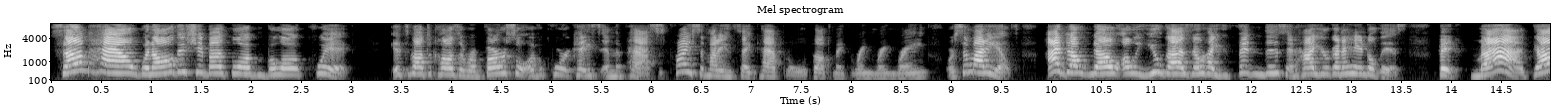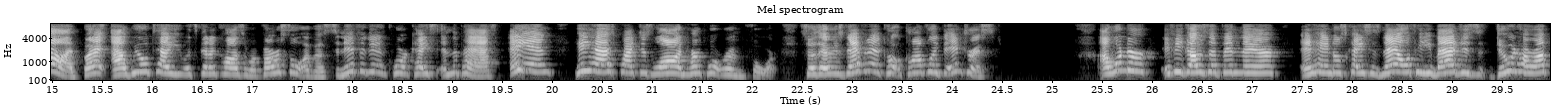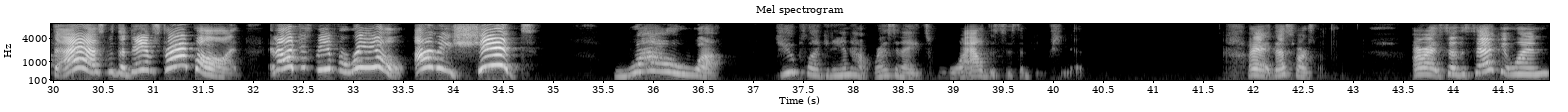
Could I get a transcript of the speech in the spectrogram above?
Somehow, when all this shit about blow, blow quick, it's about to cause a reversal of a court case in the past. It's probably somebody in the state capitol is about to make ring, ring, ring, or somebody else. I don't know. Only you guys know how you fit in this and how you're going to handle this. But my God, but I will tell you it's going to cause a reversal of a significant court case in the past, and he has practiced law in her courtroom before. So there is definite co- conflict of interest. I wonder if he goes up in there and handles cases now, if he imagines doing her up the ass with a damn strap on. And I'm just being for real. I mean, shit. Wow. You plug it in how it resonates. Wow, this is some deep shit. Okay, that's the first one. All right, so the second one,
